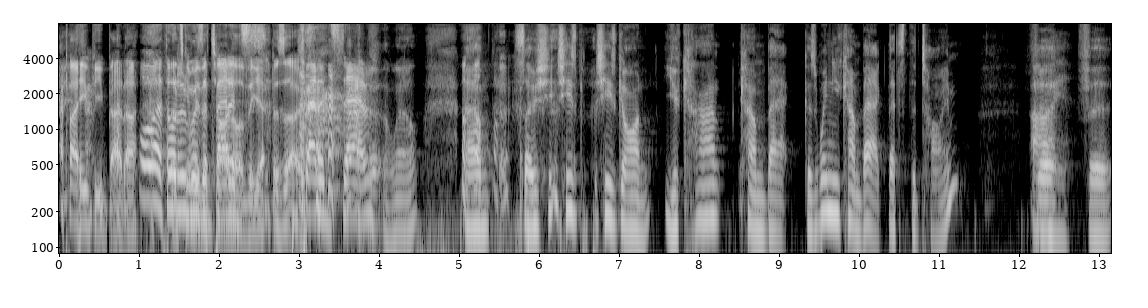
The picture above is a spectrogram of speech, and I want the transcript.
Baby batter. All I thought That's it gonna be was the a title battered of the episode. Battered Sav. well, um, so she, she's she's gone. You can't come back because when you come back, that's the time for Oh, yeah. for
